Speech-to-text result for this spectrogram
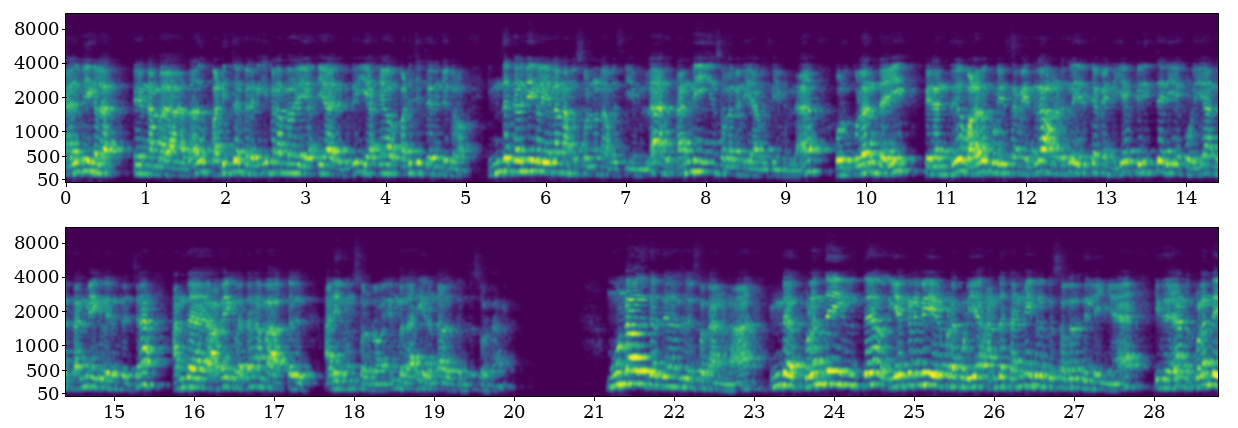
கல்விகளை நம்ம அதாவது படித்த பிறகு இப்ப நம்ம யஹ்யா இருக்குது யஹ்யாவை படிச்சு தெரிஞ்சுக்கிறோம். இந்த கல்விகளை எல்லாம் நம்ம சொல்லணும்னு அவசியம் இல்லை அந்த தன்மையையும் சொல்ல வேண்டிய அவசியம் இல்லை. ஒரு குழந்தை பிறந்து வளரக்கூடிய சமயத்துல அவனிடத்துல இருக்க வேண்டிய பிரித்தறியக்கூடிய அந்த தன்மைகள் இருந்துச்சுன்னா அந்த அவைகளை தான் நம்ம அக்கள் அறிவுன்னு சொல்றோம் என்பதாக இரண்டாவது கருத்து சொல்றாங்க. மூன்றாவது கருத்து என்ன சொல்லி சொல்றாங்கன்னா இந்த குழந்தைகிட்ட ஏற்கனவே ஏற்படக்கூடிய அந்த தன்மைகளுக்கு சொல்றது இல்லைங்க. இது அந்த குழந்தை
